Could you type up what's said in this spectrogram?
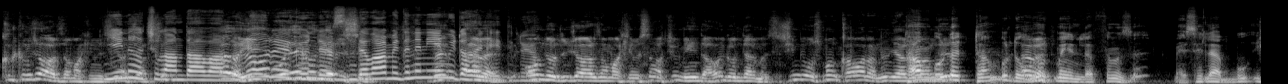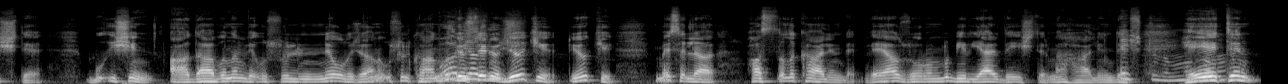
40. Arıza Mahkemesi'ne Yeni açarsın. açılan davaları Evet, yeni- oraya, gönderirsin. gönderirsin. Devam edene niye Ve- müdahale evet, ediliyor? 14. Arıza Mahkemesi'ne atıyorum, yeni dava göndermesin. Şimdi Osman Kavala'nın yargılandığı... Tam burada tam burada Evet. unutmayın lafınızı. Mesela bu işte bu işin adabının ve usulünün ne olacağını usul kanunu Var gösteriyor. yazmış. Diyor ki diyor ki mesela hastalık halinde veya zorunlu bir yer değiştirme halinde Eş durumu heyetin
